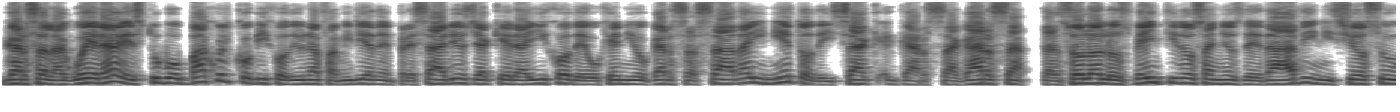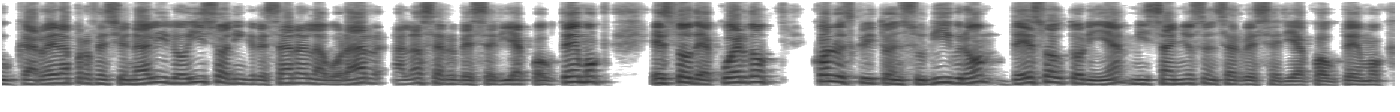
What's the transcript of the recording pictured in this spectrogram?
Garza Lagüera estuvo bajo el cobijo de una familia de empresarios ya que era hijo de Eugenio Garza Sada y nieto de Isaac Garza Garza. Tan solo a los 22 años de edad inició su carrera profesional y lo hizo al ingresar a laborar a la cervecería Cuauhtémoc. Esto de acuerdo con lo escrito en su libro de su autoría, Mis años en cervecería Cuauhtémoc.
